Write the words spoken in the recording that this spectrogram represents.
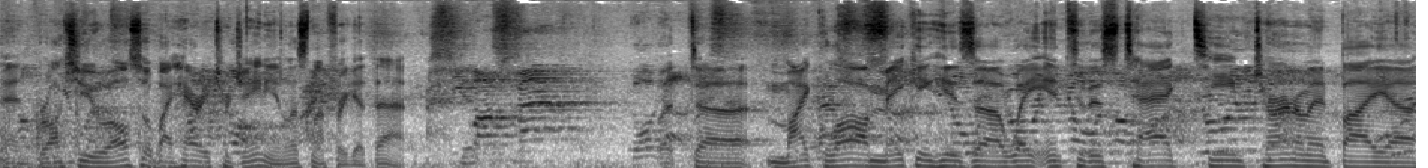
And brought to you also by Harry Turjanian. Let's not forget that. But uh, Mike Law making his uh, way into this tag team tournament by uh,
